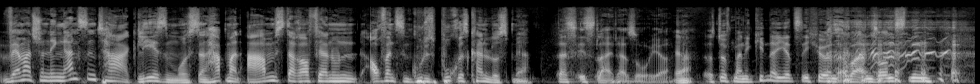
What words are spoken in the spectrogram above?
wenn man schon den ganzen Tag lesen muss, dann hat man abends darauf ja nun, auch wenn es ein gutes Buch ist, keine Lust mehr. Das ist leider so, ja. ja. Das dürfen meine Kinder jetzt nicht hören, aber ansonsten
